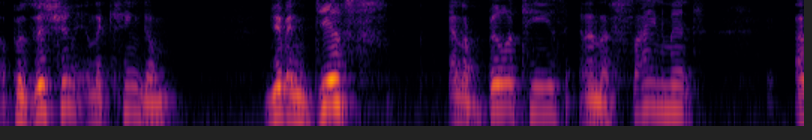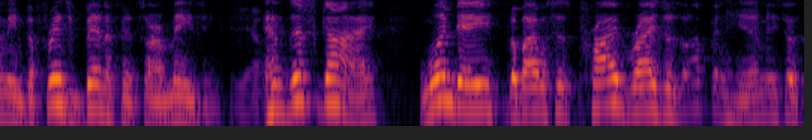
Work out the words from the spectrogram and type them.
a position in the kingdom, given gifts and abilities and an assignment I mean, the fringe benefits are amazing. Yep. And this guy, one day, the Bible says, pride rises up in him, and he says,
